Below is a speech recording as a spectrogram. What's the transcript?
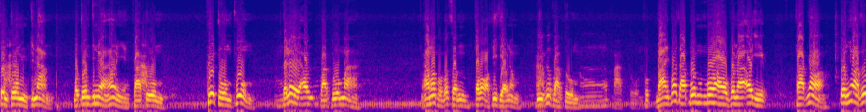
ต้นตูมกินน้ำบกตูมกินเนื้อเฮานี่ฝากตูม คือตูมพุ่มก็เลยเอาฝากตูมมา เอามาผมผสมจะว่าออกที่เขียวนำนี่คือฝากตูมอ๋อปากตูมบานพ่อตาปูนบ่เอาเพิ่นว่าเอาอีก ฝากย่อต้นย่อคือ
